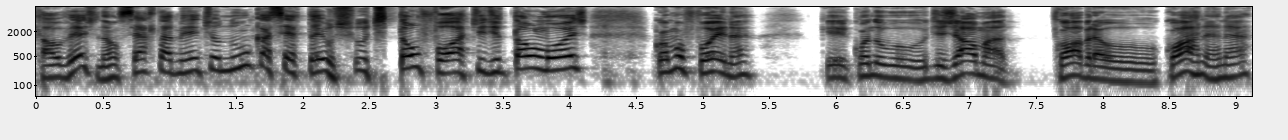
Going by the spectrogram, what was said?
talvez não, certamente eu nunca acertei um chute tão forte de tão longe como foi, né? Que quando o Djalma cobra o corner, né?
